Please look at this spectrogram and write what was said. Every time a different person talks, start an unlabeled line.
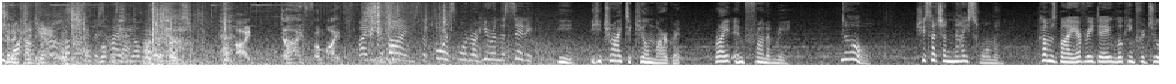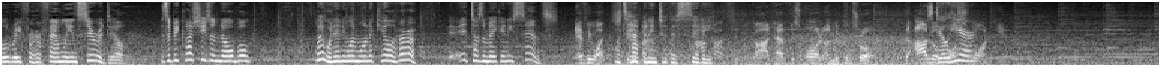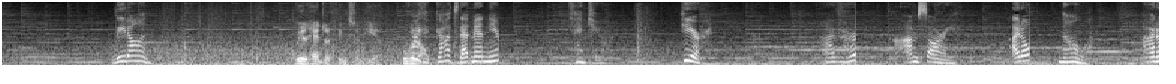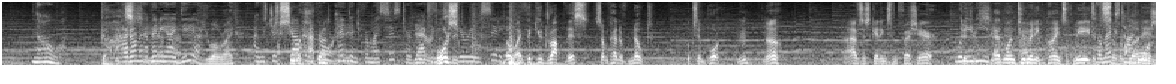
should have come here.
This highly over-
Thought I heard
die for my...
By the Divines, the Forsworn are here in the city.
He he tried to kill Margaret, right in front of me.
No. She's such a nice woman. Comes by every day looking for jewelry for her family in Cyrodiil. Is it because she's a noble? Why would anyone want to kill her? It doesn't make any sense.
Everyone,
What's happening
back.
to this city?
Markarth City Guard have this all under control. There
Still here.
Forsworn
Lead on.
We'll handle things from here. Move
By
along.
the gods, that man near... Thank you. Here. I've heard... I'm sorry. I don't... No. I don't... No.
God.
I don't have any idea.
Are you alright?
I was just
see what
shopping for a
happened?
pendant for my sister back in
Force-
Imperial City.
Oh, I think you dropped this. Some kind of note. Looks important. Hmm? No. I was just getting some fresh air.
What do you need?
Had one too many pints of mead at the
next
Silver
time.
Blood Inn.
